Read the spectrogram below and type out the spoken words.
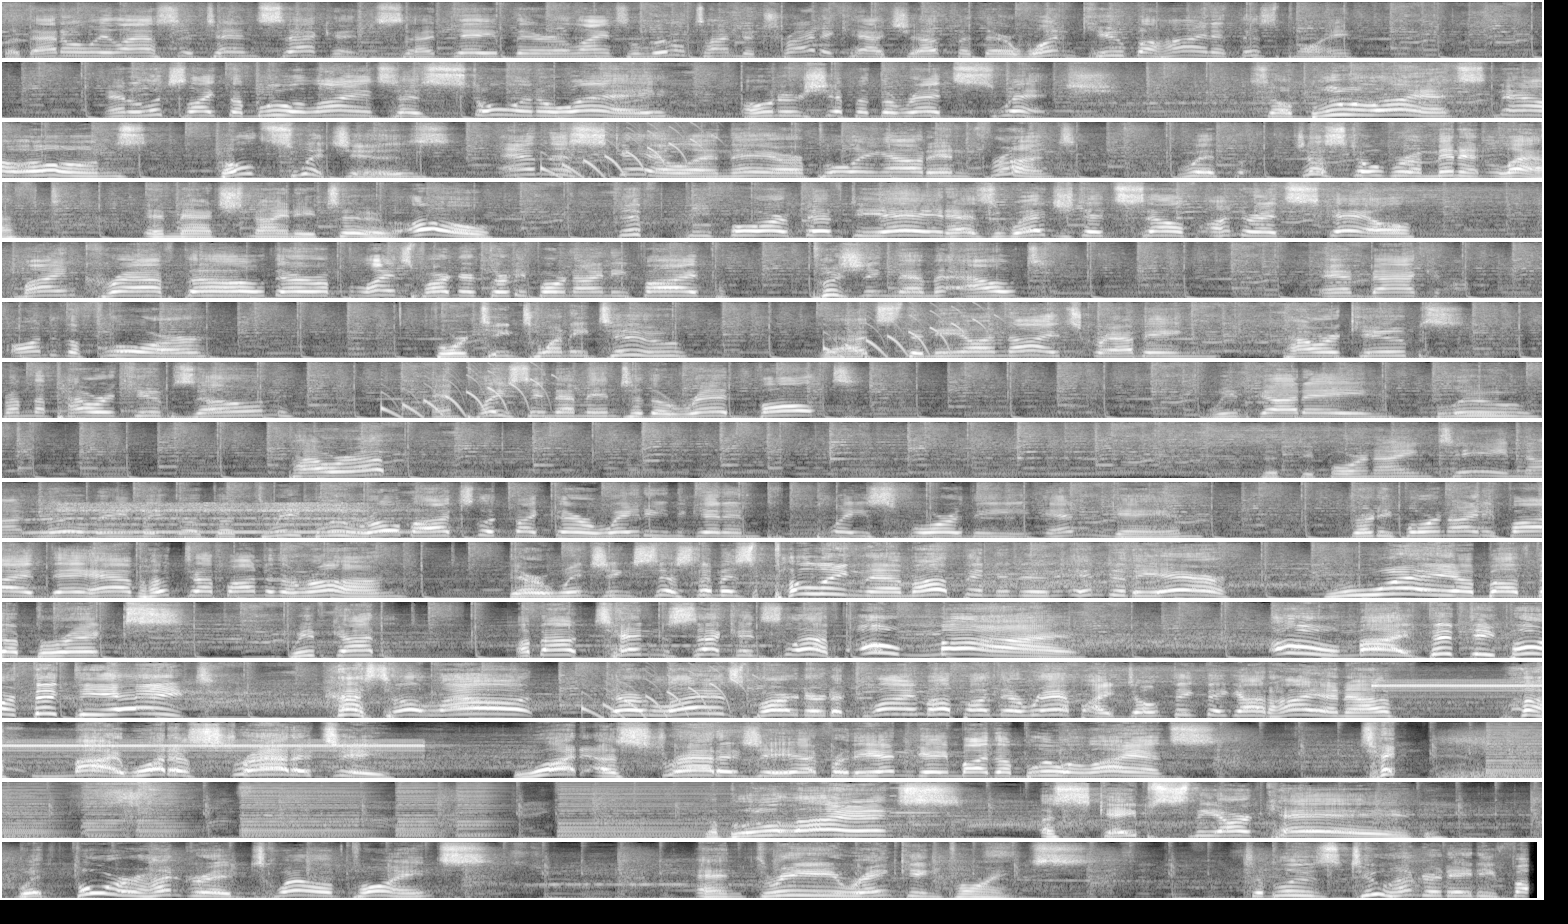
but that only lasted 10 seconds. Uh, that gave their alliance a little time to try to catch up, but they're one cube behind at this point. And it looks like the Blue Alliance has stolen away ownership of the red switch. So Blue Alliance now owns both switches and the scale, and they are pulling out in front with just over a minute left in match 92. Oh, 54 58 has wedged itself under its scale. Minecraft, though, their alliance partner 3495, pushing them out and back onto the floor. 1422. That's the Neon Knights grabbing power cubes from the power cube zone and placing them into the red vault. We've got a blue power up 54-19, not moving. We, the, the, three blue robots look like they're waiting to get in place for the end game. 34-95, they have hooked up onto the rung. Their winching system is pulling them up into the, into the air, way above the bricks. We've got about 10 seconds left. Oh my! Oh my, 54-58 has allowed their alliance partner to climb up on their ramp. I don't think they got high enough. My, what a strategy! What a strategy uh, for the end game by the Blue Alliance. The Blue Alliance escapes the arcade with 412 points and three ranking points. to Blues 285.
